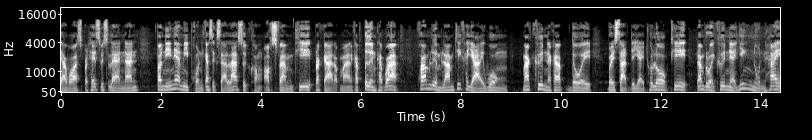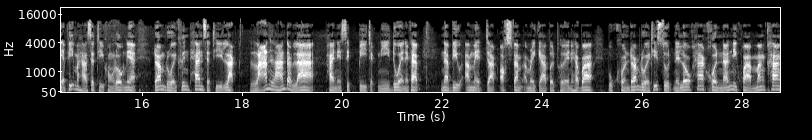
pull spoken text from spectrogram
ดาวอสประเทศสวิตเซอร์แลนด์นั้น ตอนนี้เนี่ยมีผลการศึกษาล่าสุดของ Oxfam ที่ประกาศออกมานะครับเตือนครับว่าความเหลื่อมล้ำที่ขยายวงมากขึ้นนะครับ โดยบริษัทใหญ่ๆทั่วโลกที่ร่ำรวยขึ้นเนี่ยยิ่งหนุนให้อภิมหาเศรษฐีของโลกเนี่ยร่ำรวยขึ้นแท่นเศรษฐีหลักล้านล้านดอลลาร์ภายใน 10 ปีจากนี้ด้วยนะครับนาบิลอาเหม็ดจาก Oxfam อเมริกาเปิดเผยนะครับว่าบุคคลร่ำรวยที่สุดในโลก 5 คนนั้นมีความมั่งคั่ง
